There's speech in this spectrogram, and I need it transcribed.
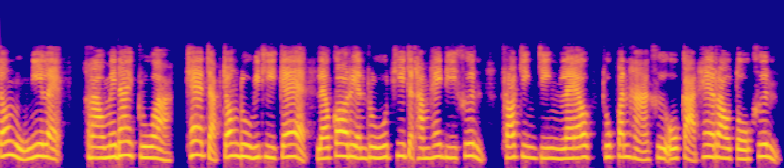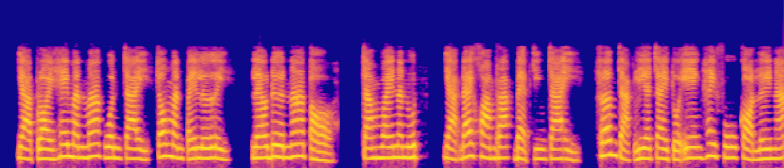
จ้องหนูนี่แหละ เราไม่ได้กลัว แค่จับจ้องดูวิธีแก้ แล้วก็เรียนรู้ที่จะทำให้ดีขึ้น เพราะจริงๆ แล้วทุกปัญหาคือโอกาสให้เราโตขึ้น อย่าปล่อยให้มันมากวนใจ จ้องมันไปเลย แล้วเดินหน้าต่อ จำไว้นะนุษอยากได้ความรักแบบจริงใจ เริ่มจากเลียใจตัวเองให้ฟูก่อนเลยนะ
